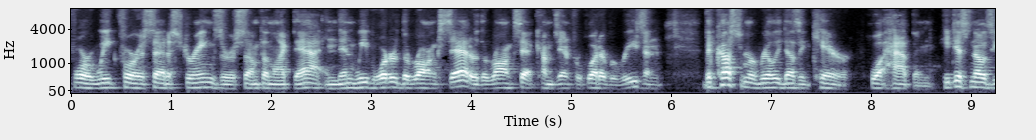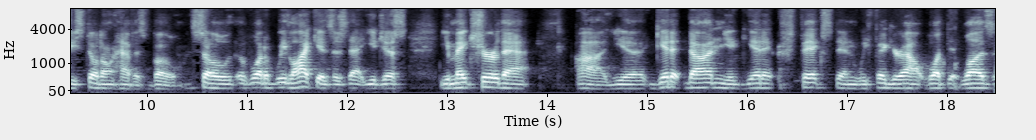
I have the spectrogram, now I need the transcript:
for a week for a set of strings or something like that, and then we've ordered the wrong set or the wrong set comes in for whatever reason, the customer really doesn't care what happened. He just knows he still don't have his bow. So what we like is is that you just you make sure that uh, you get it done, you get it fixed, and we figure out what it was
